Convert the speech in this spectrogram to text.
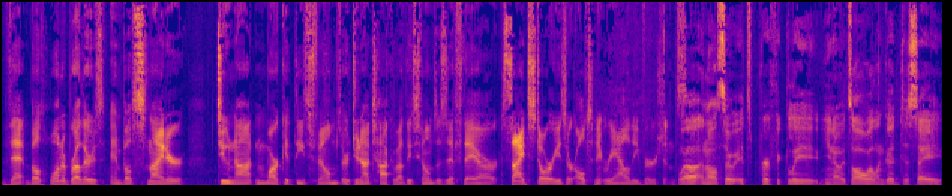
that both Warner Brothers and both Snyder do not market these films or do not talk about these films as if they are side stories or alternate reality versions. Well, and also it's perfectly, you know, it's all well and good to say,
